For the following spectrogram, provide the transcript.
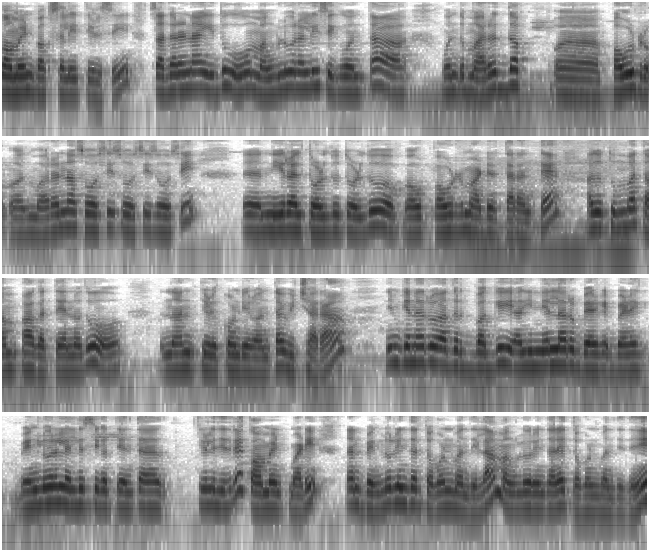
ಕಾಮೆಂಟ್ ಬಾಕ್ಸಲ್ಲಿ ತಿಳಿಸಿ. ಸಾಧಾರಣ ಇದು ಮಂಗಳೂರಲ್ಲಿ ಸಿಗುವಂಥ ಒಂದು ಮರದ ಪೌಡ್ರು ಅದು ಮರನ ಸೋಸಿ ಸೋಸಿ ಸೋಸಿ ನೀರಲ್ಲಿ ತೊಳೆದು ತೊಳೆದು ಪೌಡ್ರ್ ಮಾಡಿರ್ತಾರಂತೆ. ಅದು ತುಂಬ ತಂಪಾಗತ್ತೆ ಅನ್ನೋದು ನಾನು ತಿಳ್ಕೊಂಡಿರೋಂಥ ವಿಚಾರ. ನಿಮ್ಗೇನಾದ್ರು ಅದ್ರದ್ದು ಬಗ್ಗೆ ಇನ್ನೆಲ್ಲರೂ ಬೇರೆ ಬೆಳಗ್ಗೆ ಬೆಂಗಳೂರಲ್ಲಿ ಎಲ್ಲಿ ಸಿಗುತ್ತೆ ಅಂತ ತಿಳಿದಿದ್ರೆ ಕಾಮೆಂಟ್ ಮಾಡಿ. ನಾನು ಬೆಂಗಳೂರಿಂದ ತೊಗೊಂಡು ಬಂದಿಲ್ಲ, ಮಂಗಳೂರಿಂದಲೇ ತೊಗೊಂಡು ಬಂದಿದ್ದೀನಿ.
